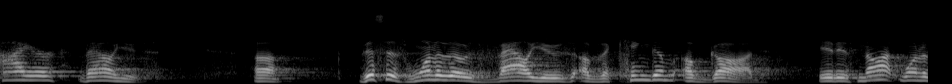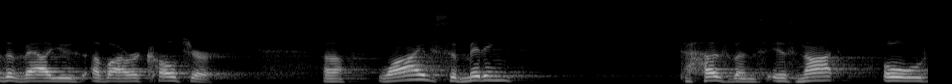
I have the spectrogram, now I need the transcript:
higher values? Uh, this is one of those values of the kingdom of God. It is not one of the values of our culture. Uh, wives submitting to husbands is not old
